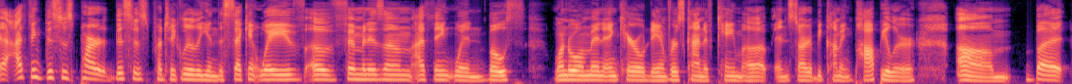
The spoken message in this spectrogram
I think this is part. This is particularly in the second wave of feminism. I think when both Wonder Woman and Carol Danvers kind of came up and started becoming popular. Um, but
